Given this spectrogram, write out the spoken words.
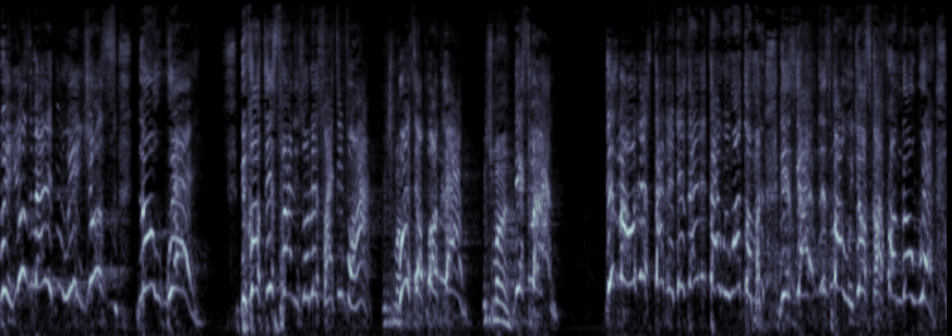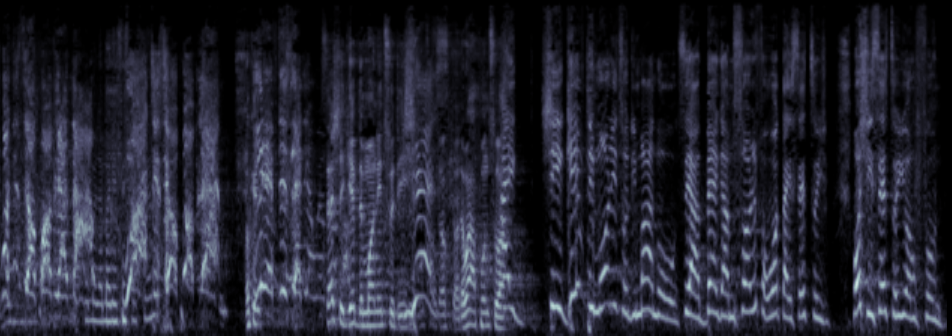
We use many people. We use no way. Because this man is always fighting for her. Which man? What's your problem? Which man? This man. This man always stand against anytime we want to. man- This guy, this man will just come from nowhere. What is your problem now? Como la manifestación. What is your problem? Okay. Leave this lady away Said she gave the money to the Yes. doctor. Then what happened to her? I she give the money to the man. Oh, say I beg, I'm sorry for what I said to you. What she said to you on phone.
